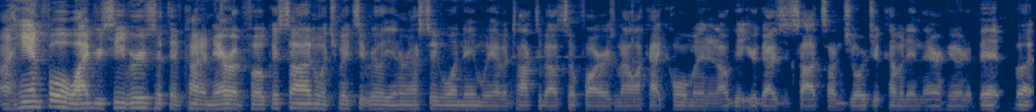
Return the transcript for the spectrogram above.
a handful of wide receivers that they've kind of narrowed focus on, which makes it really interesting. One name we haven't talked about so far is Malachi Coleman, and I'll get your guys' thoughts on Georgia coming in there here in a bit. But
